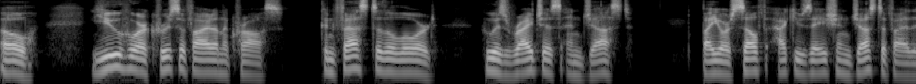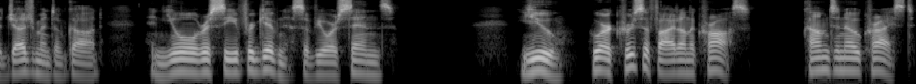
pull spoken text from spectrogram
Oh, you who are crucified on the cross, confess to the Lord, who is righteous and just by your self accusation, justify the judgment of God, and you will receive forgiveness of your sins. You, who are crucified on the cross, come to know Christ,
